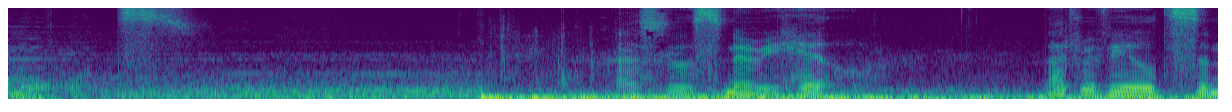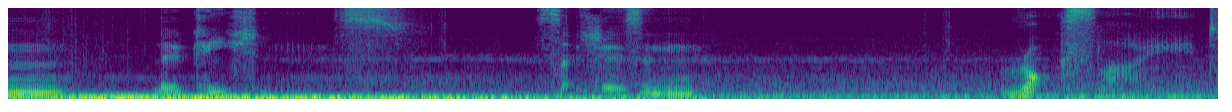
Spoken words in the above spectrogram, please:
lords. As for the snowy hill, that revealed some locations, such as an rock slide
